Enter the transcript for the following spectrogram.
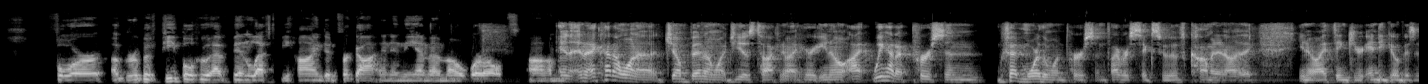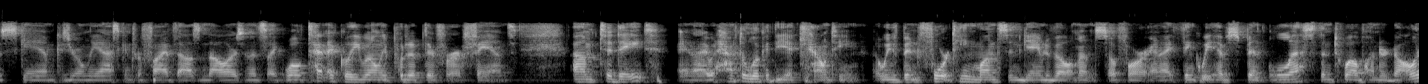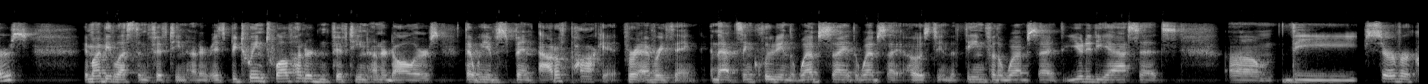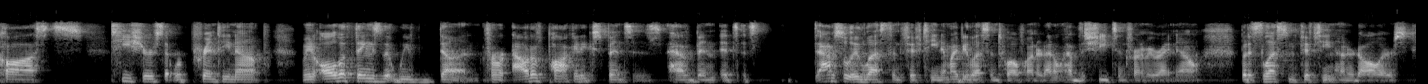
for a group of people who have been left behind and forgotten in the MMO world. Um, and, and, I kind of want to jump in on what Gio's talking about here. You know, I, we had a person, we've had more than one person, five or six, who have commented on it. you know, I think your Indiegogo is a scam because you're only asking for five thousand dollars, and it's like, well, technically, we only put it up there for our fans. Um, to date, and I would have to look at the accounting. We've been 14 months in game development so far, and I think we have spent less than twelve hundred dollars it might be less than fifteen hundred. It's between twelve hundred and fifteen hundred dollars that we have spent out of pocket for everything, and that's including the website, the website hosting, the theme for the website, the Unity assets, um, the server costs. T-shirts that we're printing up. I mean, all the things that we've done for out-of-pocket expenses have been. It's it's absolutely less than 15 it might be less than 1200 i don't have the sheets in front of me right now but it's less than $1500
